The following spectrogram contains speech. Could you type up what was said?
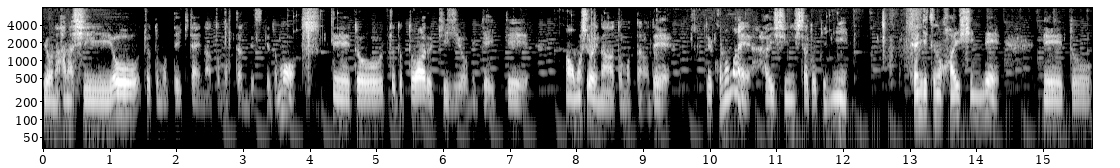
ような話をちょっと持っていきたいなと思ったんですけども、えっ、と、ちょっととある記事を見ていて、あ面白いなと思ったので、で、この前配信した時に、先日の配信で、えっ、と、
